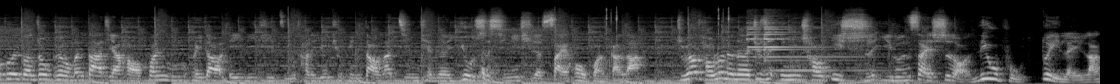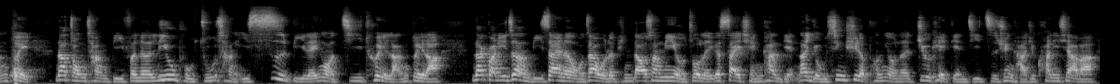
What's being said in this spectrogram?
各位观众朋友们，大家好，欢迎回到 ADT 足坛的 YouTube 频道。那今天呢，又是新一期的赛后观感啦。主要讨论的呢，就是英超第十一轮赛事哦，利物浦对垒狼队。那中场比分呢，利物浦主场以四比零哦击退狼队啦。那关于这场比赛呢，我在我的频道上面有做了一个赛前看点，那有兴趣的朋友呢，就可以点击资讯卡去看一下吧。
